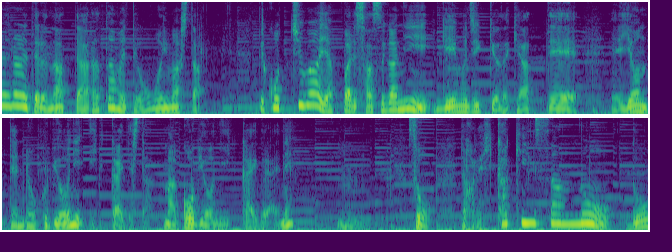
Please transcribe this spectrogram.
えられてるなって改めて思いました。でこっちはやっぱりさすがにゲーム実況だけあって4.6秒に1回でした。まあ5秒に1回ぐらいね。うん。そう。だからヒカキンさんの動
